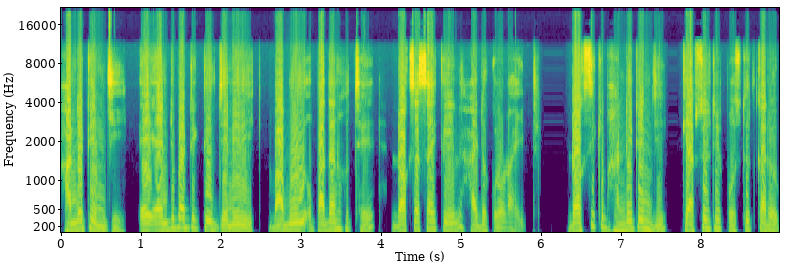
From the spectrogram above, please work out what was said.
hundred MG. এই অ্যান্টিবায়োটিকটির জেনেরিক বা মূল উপাদান হচ্ছে doxycycline hydrochloride Doxicap hundred MG ক্যাপসুলটির প্রস্তুতকারক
